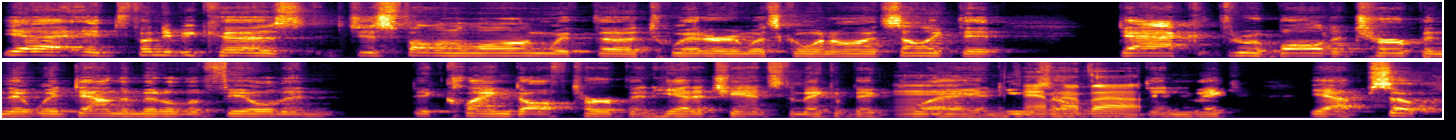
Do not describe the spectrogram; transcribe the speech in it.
Yeah, it's funny because just following along with uh, Twitter and what's going on, it sounds like that – Dak threw a ball to Turpin that went down the middle of the field and it clanged off Turpin. He had a chance to make a big mm, play, mm, and he can't have that. Didn't make. Yeah, so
